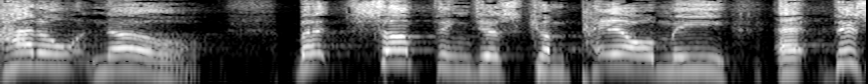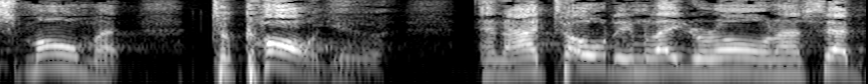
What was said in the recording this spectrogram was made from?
I don't know, but something just compelled me at this moment to call you. And I told him later on, I said,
